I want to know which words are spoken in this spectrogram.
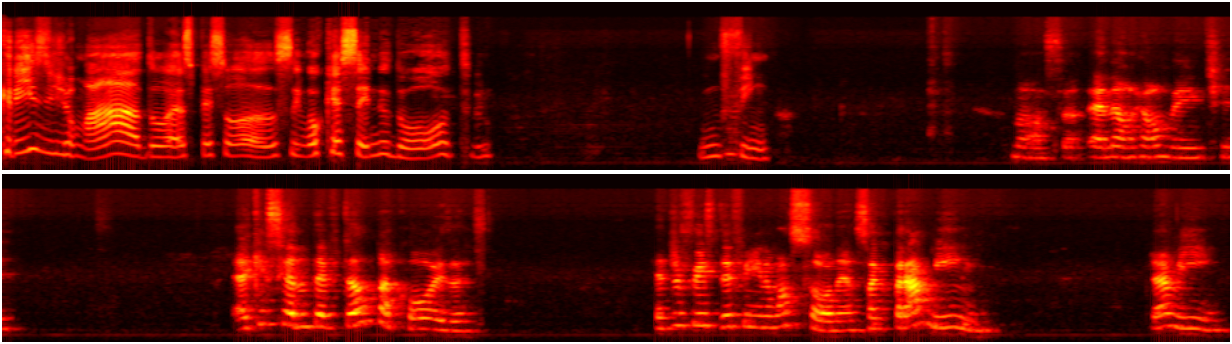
crise de um lado, as pessoas enlouquecendo do outro. Enfim. Nossa, é não, realmente. É que esse ano teve tanta coisa. É difícil definir uma só, né? Só que para mim, para mim,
